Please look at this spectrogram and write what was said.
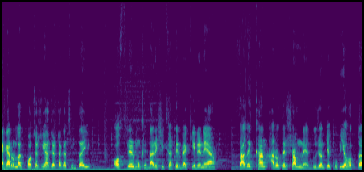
এগারো লাখ পঁচাশি হাজার টাকা ছিনতাই, অস্ত্রের মুখে নারী শিক্ষার্থীর ব্যাগ কেড়ে নেয়া, সাদেক খান আড়তের সামনে দুজনকে কুপিয়ে হত্যা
